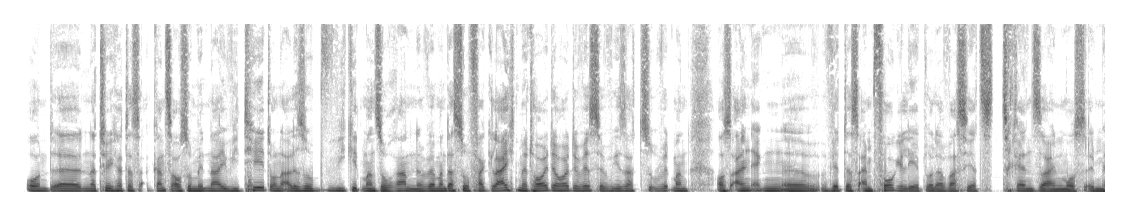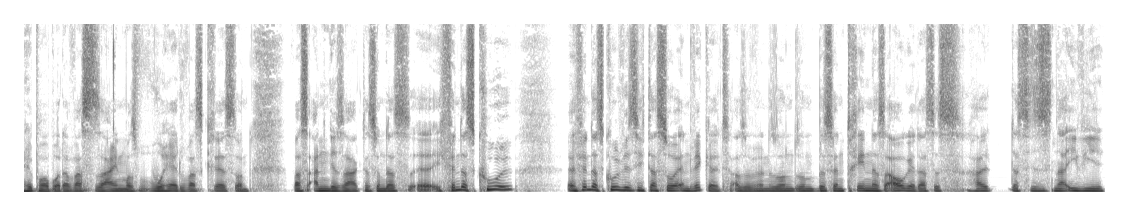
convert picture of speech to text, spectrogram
Und äh, natürlich hat das ganz auch so mit Naivität und alles so, wie geht man so ran? Ne? Wenn man das so vergleicht mit heute, heute wisst ihr, wie gesagt, so wird man aus allen Ecken, äh, wird das einem vorgelebt oder was jetzt Trend sein muss im Hip-Hop oder was sein muss, woher du was kriegst und was angesagt ist. Und das, äh, ich finde das cool. Ich finde das cool, wie sich das so entwickelt. Also wenn so, ein- so ein bisschen tränendes Auge, dass es halt, dass dieses Naivi,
